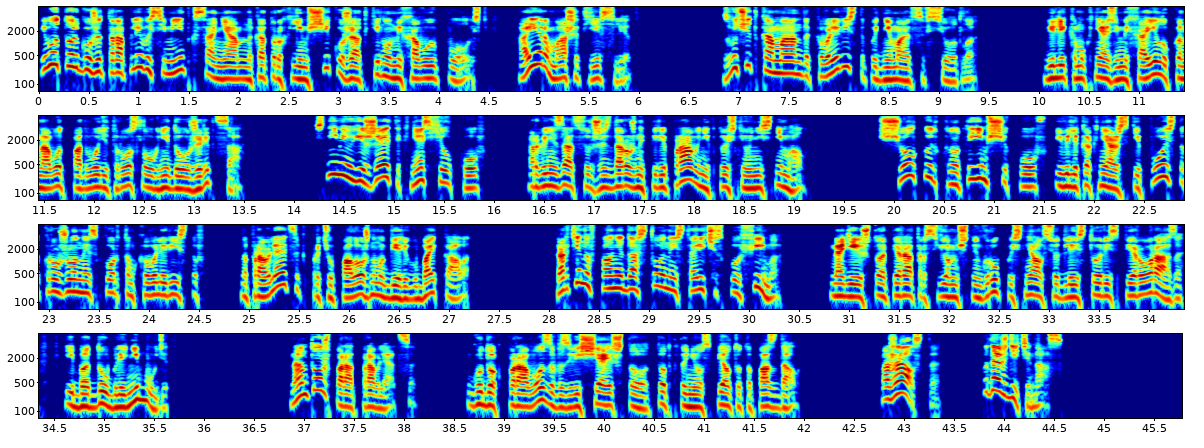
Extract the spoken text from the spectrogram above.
И вот Ольга уже торопливо семенит к саням, на которых ямщик уже откинул меховую полость, а Ира машет ей вслед. Звучит команда, кавалеристы поднимаются в седло. Великому князю Михаилу коновод подводит рослого гнедого жеребца. С ними уезжает и князь Хилков. Организацию железнодорожной переправы никто с него не снимал. Щелкают кнуты ямщиков, и великокняжеский поезд, окруженный эскортом кавалеристов, направляется к противоположному берегу Байкала. Картина вполне достойна исторического фильма. Надеюсь, что оператор съемочной группы снял все для истории с первого раза, ибо дублей не будет. Нам тоже пора отправляться. Гудок паровоза возвещает, что тот, кто не успел, тот опоздал. Пожалуйста, подождите нас.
